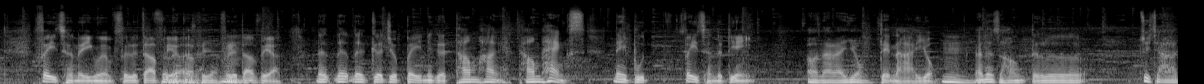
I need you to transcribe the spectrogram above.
费城的英文 Philadelphia Philadelphia Philadelphia，那那那歌就被那个 Tom Han Tom Hanks 那部费城的电影哦，拿来用，对拿来用，嗯。那那时候好像得了最佳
